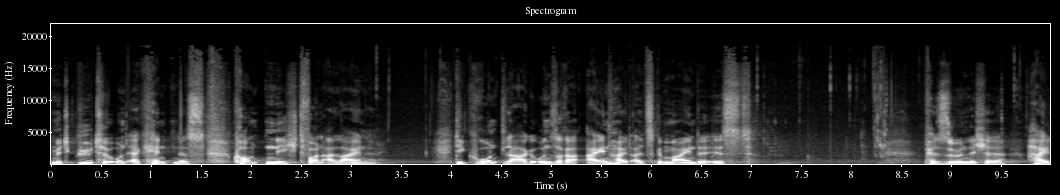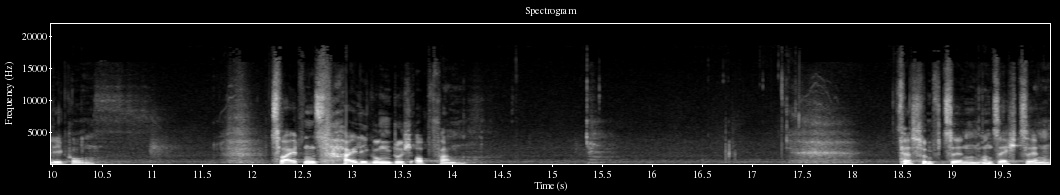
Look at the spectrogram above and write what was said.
mit Güte und Erkenntnis kommt nicht von alleine. Die Grundlage unserer Einheit als Gemeinde ist persönliche Heiligung. Zweitens Heiligung durch Opfern. Vers 15 und 16.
